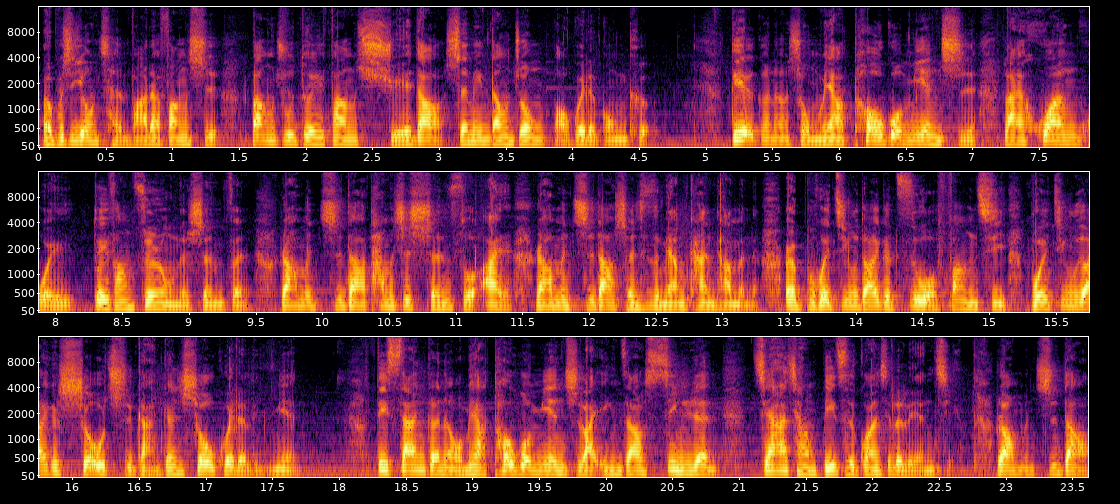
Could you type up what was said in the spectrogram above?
而不是用惩罚的方式帮助对方学到生命当中宝贵的功课。第二个呢，是我们要透过面值来换回对方尊荣的身份，让他们知道他们是神所爱的，让他们知道神是怎么样看他们的，而不会进入到一个自我放弃，不会进入到一个羞耻感跟羞愧的里面。第三个呢，我们要透过面值来营造信任，加强彼此关系的连接，让我们知道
